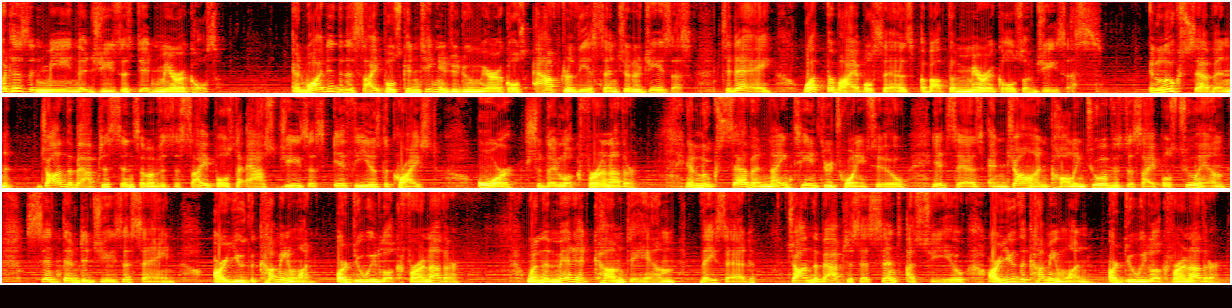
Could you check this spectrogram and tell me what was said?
What does it mean that Jesus did miracles? And why did the disciples continue to do miracles after the ascension of Jesus? Today, what the Bible says about the miracles of Jesus. In Luke 7, John the Baptist sends some of his disciples to ask Jesus if he is the Christ or should they look for another. In Luke 7 19 through 22, it says, And John, calling two of his disciples to him, sent them to Jesus, saying, Are you the coming one, or do we look for another? When the men had come to him, they said, John the Baptist has sent us to you. Are you the coming one, or do we look for another?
